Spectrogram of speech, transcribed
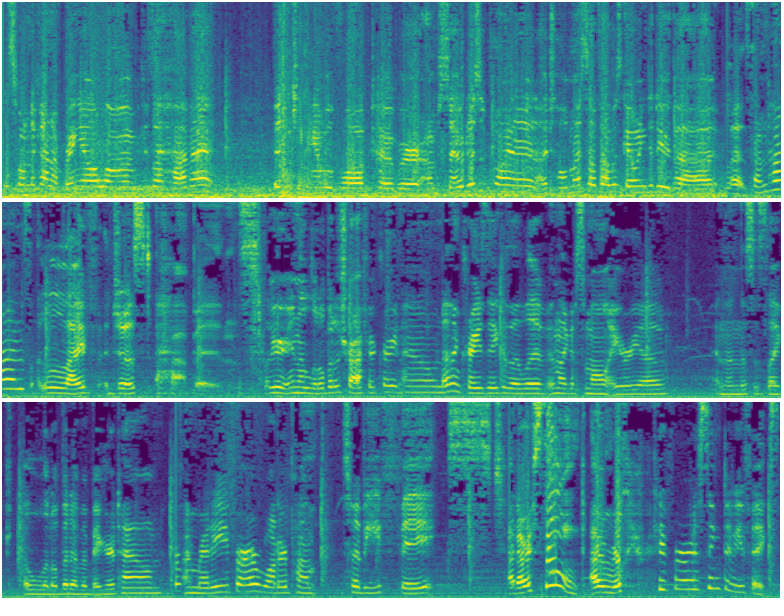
just wanted to kind of bring y'all along because I haven't been keeping up with Vlogtober. I'm so disappointed. I told myself I was going to do that, but sometimes life just happens. We're in a little bit of traffic right now. Nothing crazy because I live in like a small area and then this is like a little bit of a bigger town. I'm ready for our water pump to be fixed. At our sink, I'm really ready for our sink to be fixed.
